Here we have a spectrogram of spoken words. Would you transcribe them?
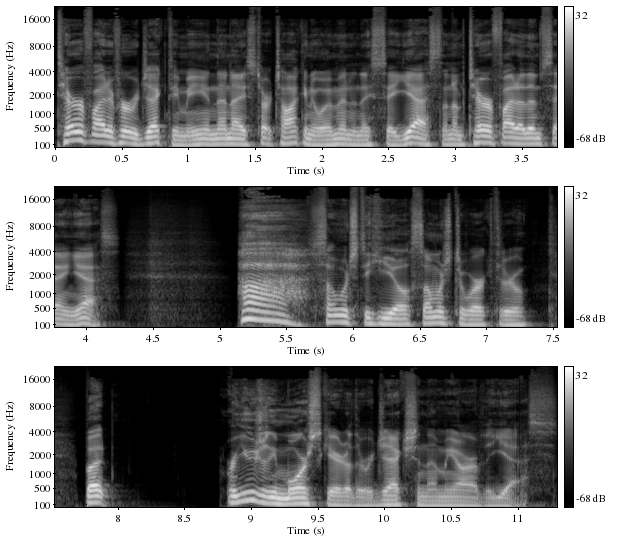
terrified of her rejecting me, and then I start talking to women and they say yes, and I'm terrified of them saying yes. Ah, so much to heal, so much to work through. But we're usually more scared of the rejection than we are of the yes.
